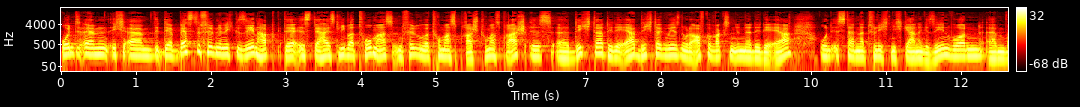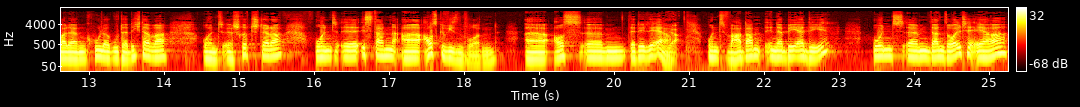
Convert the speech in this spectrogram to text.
Und ähm, ich, ähm, der beste Film, den ich gesehen habe, der ist, der heißt Lieber Thomas, ein Film über Thomas Brasch. Thomas Brasch ist äh, Dichter, DDR-Dichter gewesen oder aufgewachsen in der DDR und ist dann natürlich nicht gerne gesehen worden, ähm, weil er ein cooler, guter Dichter war und äh, Schriftsteller und äh, ist dann äh, ausgewiesen worden äh, aus ähm, der DDR Ja. und war dann in der BRD und ähm, dann sollte er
